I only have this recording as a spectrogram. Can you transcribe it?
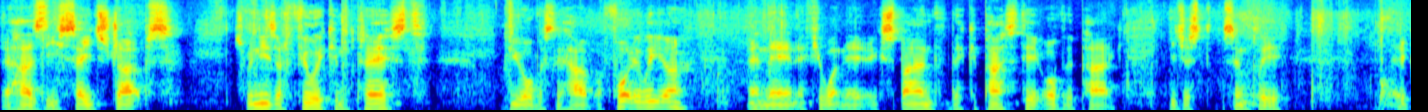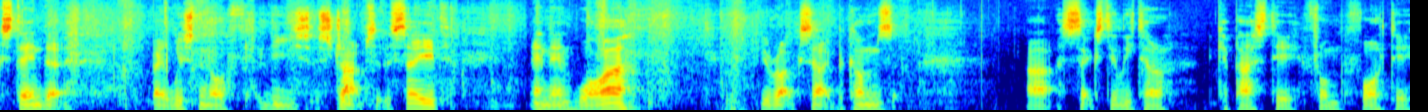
it has these side straps. So when these are fully compressed, you obviously have a 40 litre and then if you want to expand the capacity of the pack, you just simply extend it by loosening off these straps at the side and then voila, your rucksack becomes a 60 litre capacity from 40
